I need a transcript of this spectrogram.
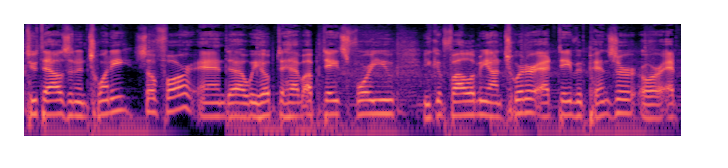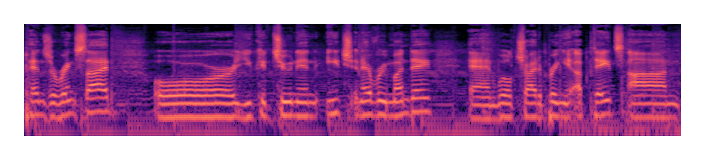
2020 so far. And uh, we hope to have updates for you. You can follow me on Twitter at David Penzer or at Penzer Ringside, or you could tune in each and every Monday, and we'll try to bring you updates on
